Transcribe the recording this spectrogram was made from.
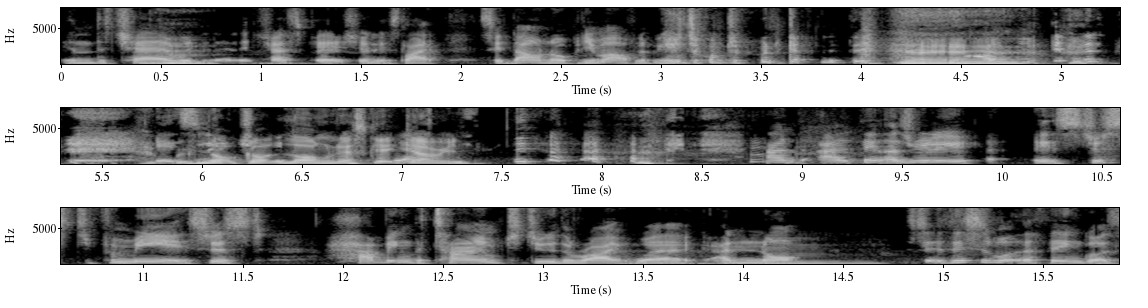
in the chair with an NHS patient, it's like sit down, open your mouth, let me get your job done, kind of thing. Yeah, yeah, yeah. It's We've not got long. Let's get Yeah. going. and I think that's really it's just for me it's just having the time to do the right work and not Mm. so this is what the thing was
